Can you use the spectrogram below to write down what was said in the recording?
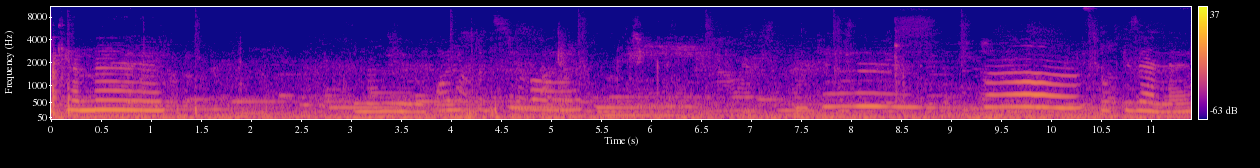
Mükemmel. İnanmıyorum. Ay yapta bir sürü var. Aa, çok güzeller.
